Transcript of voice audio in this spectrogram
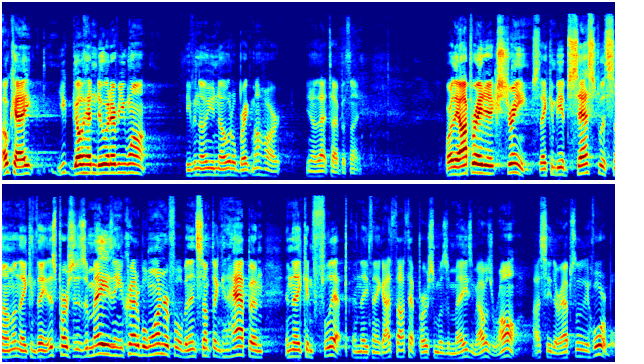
okay, you go ahead and do whatever you want. even though you know it'll break my heart, you know, that type of thing. Or they operate at extremes. They can be obsessed with someone. They can think, this person is amazing, incredible, wonderful, but then something can happen and they can flip and they think, I thought that person was amazing, but I was wrong. I see they're absolutely horrible.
